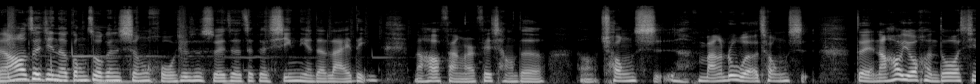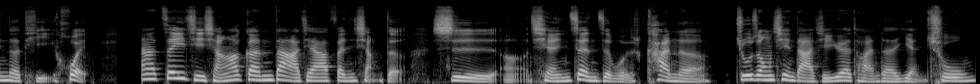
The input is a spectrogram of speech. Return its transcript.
然后最近的工作跟生活，就是随着这个新年的来临，然后反而非常的呃充实，忙碌而充实。对，然后有很多新的体会。那这一集想要跟大家分享的是，呃，前一阵子我看了朱宗庆打击乐团的演出。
